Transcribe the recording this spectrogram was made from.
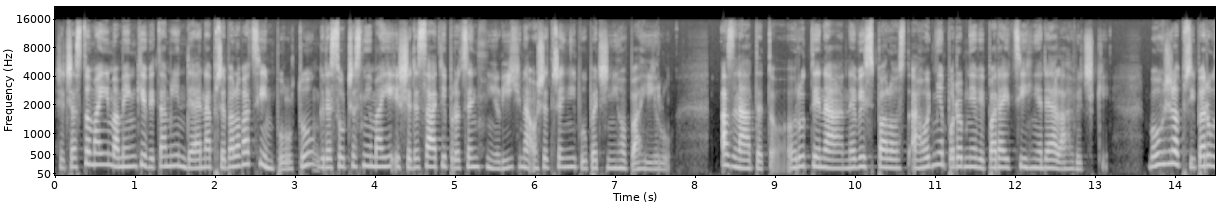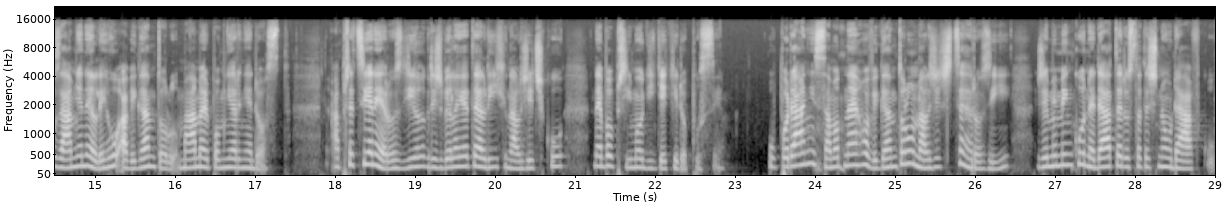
že často mají maminky vitamin D na přebalovacím pultu, kde současně mají i 60% líh na ošetření pupečního pahýlu. A znáte to, rutina, nevyspalost a hodně podobně vypadající hnědé lahvičky. Bohužel případů záměny lihu a vigantolu máme poměrně dost. A přeci jen je rozdíl, když vylejete líh na lžičku nebo přímo dítěti do pusy. U podání samotného vigantolu na lžičce hrozí, že miminku nedáte dostatečnou dávku,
